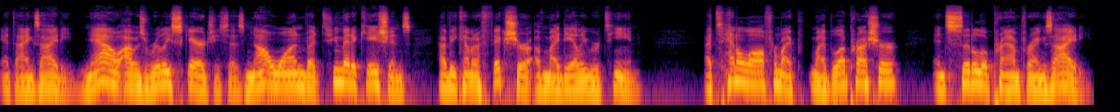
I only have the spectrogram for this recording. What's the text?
anti-anxiety. Now I was really scared. She says not one but two medications have become a fixture of my daily routine: atenolol for my my blood pressure and citalopram for anxiety.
